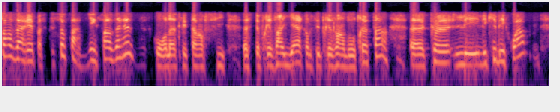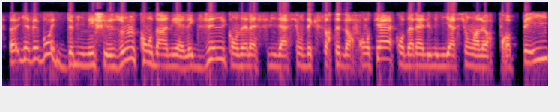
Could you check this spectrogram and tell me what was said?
sans arrêt, parce que ça, ça revient sans arrêt, ce discours-là, ces temps-ci, euh, c'était présent hier comme c'est présent d'autres temps, euh, que les, les Québécois, euh, il y avait beau être dominés chez eux, condamnés à l'exil, condamnés à l'assimilation dès qu'ils sortaient de leurs frontières, condamnés à l'humiliation dans leur propre pays,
